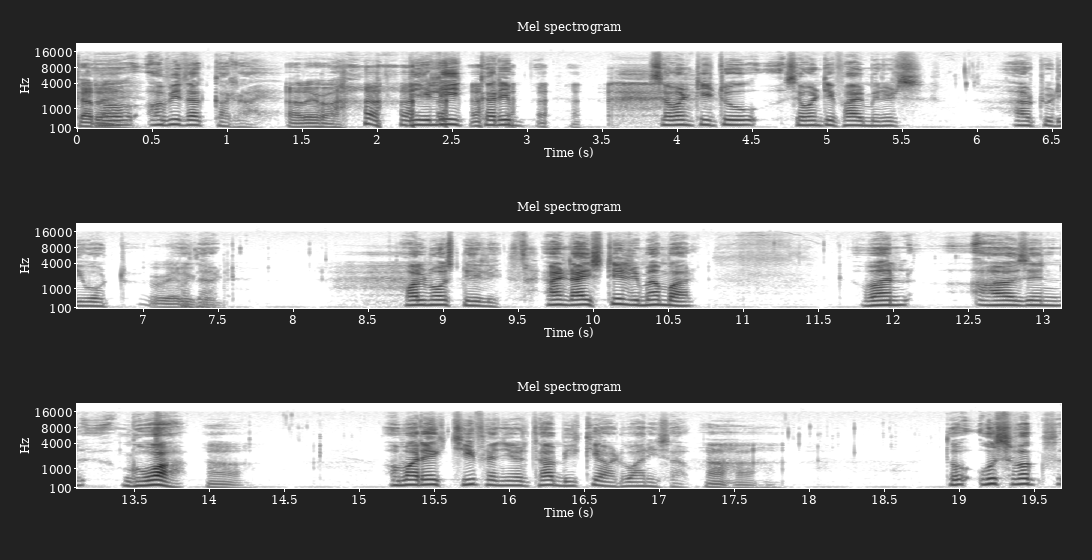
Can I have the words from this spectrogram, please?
कर रहे हैं। अभी तक कर रहा है। अरे वाह। डेली करीब 70 to 75 minutes have to devote very good almost daily. And I still remember when I was in Goa, हाँ। हमारे एक चीफ इंजीनियर था बी के आडवाणी साहब। हाँ हाँ तो उस वक्त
